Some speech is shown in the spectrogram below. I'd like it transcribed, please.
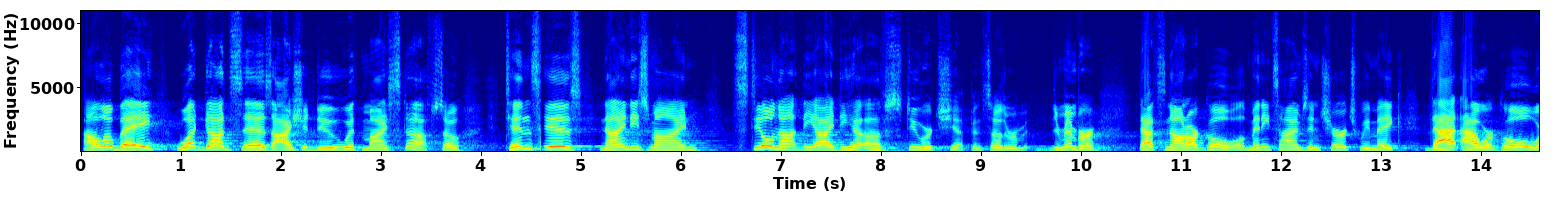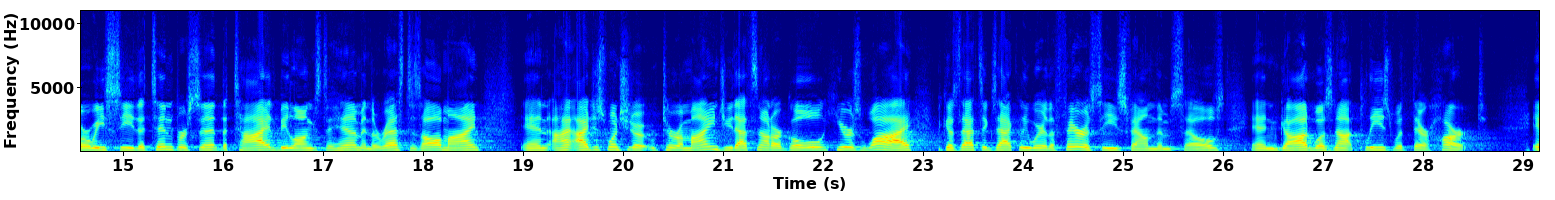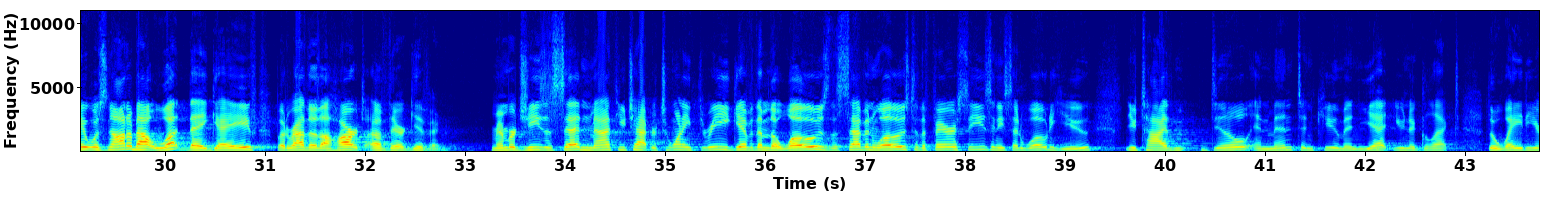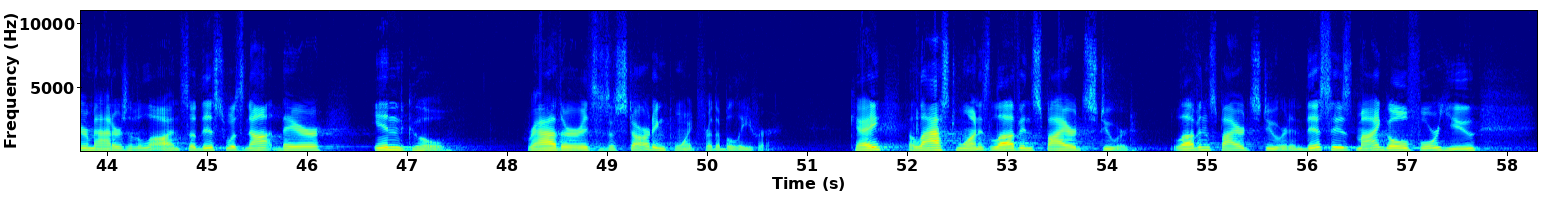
I'll obey what God says I should do with my stuff. So 10's his, 90's mine, still not the idea of stewardship. And so the, remember, that's not our goal. Many times in church, we make that our goal where we see the 10%, the tithe belongs to Him, and the rest is all mine. And I, I just want you to, to remind you that's not our goal. Here's why because that's exactly where the Pharisees found themselves, and God was not pleased with their heart. It was not about what they gave, but rather the heart of their giving. Remember, Jesus said in Matthew chapter 23, Give them the woes, the seven woes to the Pharisees, and He said, Woe to you! You tithe dill and mint and cumin, yet you neglect the weightier matters of the law. And so this was not their end goal. Rather, this is a starting point for the believer. Okay? The last one is love inspired steward. Love inspired steward. And this is my goal for you.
